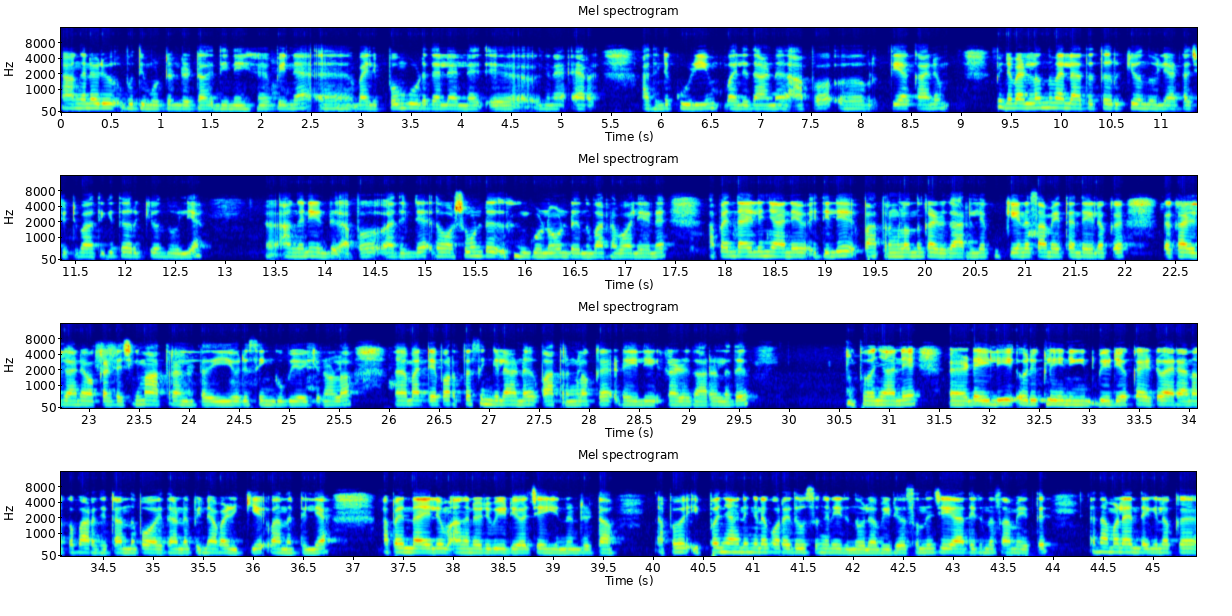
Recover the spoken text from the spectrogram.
അങ്ങനെ ഒരു ബുദ്ധിമുട്ടുണ്ട് കേട്ടോ ഇതിന്. പിന്നെ വലിപ്പവും കൂടുതലല്ല. ഇങ്ങനെ ഇറ അതിന്റെ കുഴിയും വലുതാണ്. അപ്പോൾ വൃത്തിയാക്കാനും പിന്നെ വെള്ളമൊന്നും വല്ലാതെ തെറിക്കൊന്നുമില്ല കേട്ടോ ചുറ്റുഭാഗത്തേക്ക് തെറിക്കൊന്നുമില്ല. അങ്ങനെയുണ്ട്. അപ്പോൾ അതിന്റെ ദോഷമുണ്ട് ഗുണമുണ്ട് എന്ന് പറഞ്ഞ പോലെയാണ്. അപ്പോൾ എന്തായാലും ഞാൻ ഇതിൽ പാത്രങ്ങളൊന്നും കഴുകാറില്ല. കുക്ക് ചെയ്യുന്ന സമയത്ത് എന്തെങ്കിലുമൊക്കെ കഴുകാനോ ഒക്കെ ഉണ്ടെങ്കിൽ മാത്രമാണ് കേട്ടോ ഈ ഒരു സിങ്ക് ഉപയോഗിക്കണുള്ളൂ മറ്റേ പുറത്തെ സിങ്കിലാണ് പാത്രങ്ങളൊക്കെ ഡെയിലി കഴുകാറുള്ളത്. ഇപ്പോൾ ഞാൻ ഡെയിലി ഒരു ക്ലീനിങ് വീഡിയോ ഒക്കെ ആയിട്ട് വരാമെന്നൊക്കെ പറഞ്ഞിട്ട് അന്ന് പോയതാണ്. പിന്നെ ആ വഴിക്ക് വന്നിട്ടില്ല. അപ്പോൾ എന്തായാലും അങ്ങനെ ഒരു വീഡിയോ ചെയ്യുന്നുണ്ട് കേട്ടോ അപ്പോൾ ഇപ്പം ഞാനിങ്ങനെ കുറേ ദിവസം ഇങ്ങനെ ഇരുന്നല്ലോ വീഡിയോസ് ഒന്നും ചെയ്യാതിരുന്ന സമയത്ത് നമ്മൾ എന്തെങ്കിലുമൊക്കെ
